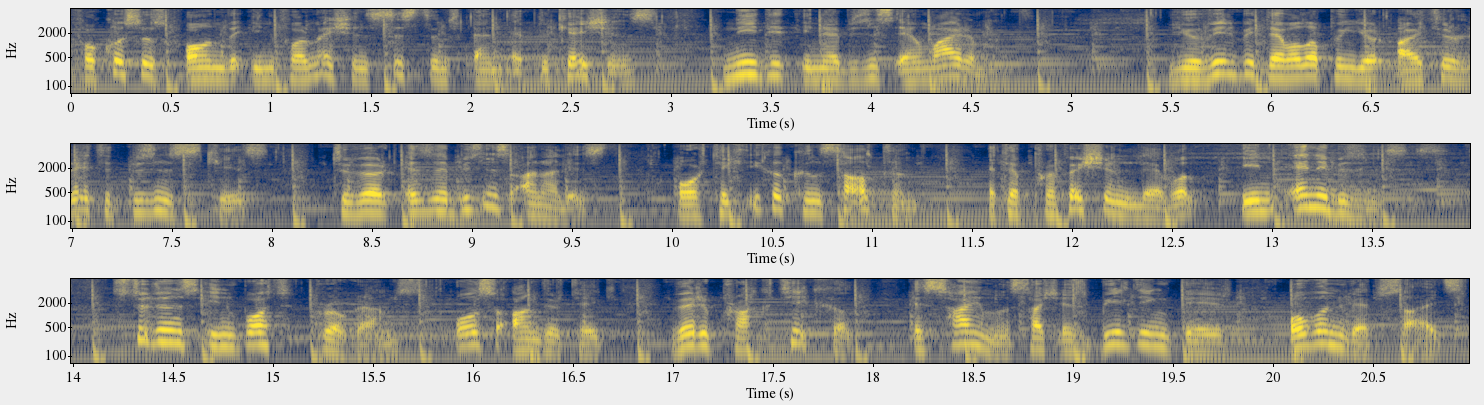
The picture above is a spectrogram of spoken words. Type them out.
focuses on the information systems and applications needed in a business environment. You will be developing your IT-related business skills to work as a business analyst or technical consultant at a professional level in any businesses. Students in both programs also undertake very practical assignments such as building their own websites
